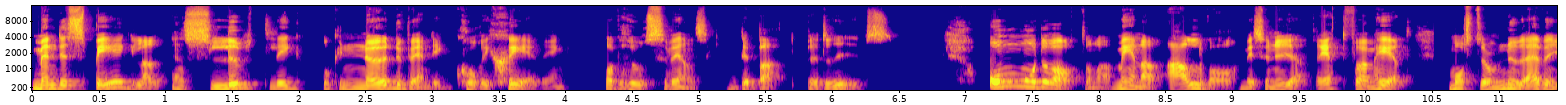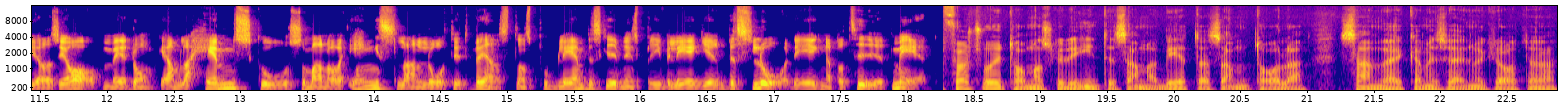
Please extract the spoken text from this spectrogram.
men det speglar en slutlig och nödvändig korrigering av hur svensk debatt bedrivs. Om moderaterna menar allvar med sin nya rättframhet måste de nu även göra sig av med de gamla hämskor som man av ängslan låtit vänsterns problembeskrivningsprivilegier beslå det egna partiet med. Först var det tal man skulle inte samarbeta, samtala, samverka med Sverigedemokraterna.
